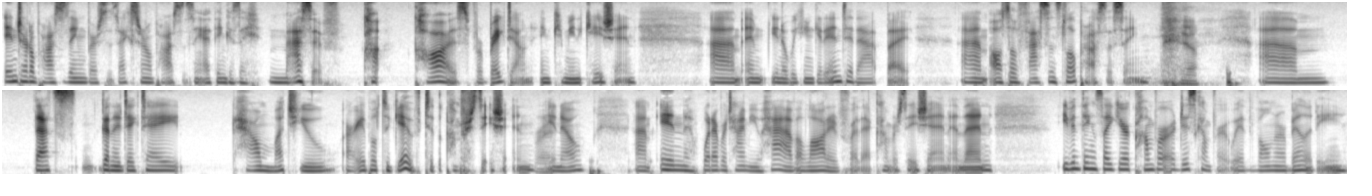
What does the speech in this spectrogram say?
internal processing versus external processing, I think, is a massive ca- cause for breakdown in communication. Um, and, you know, we can get into that, but um, also fast and slow processing Yeah. um, that's going to dictate how much you are able to give to the conversation, Right. you know, um, in whatever time you have allotted for that conversation. And then even things like your comfort or discomfort with vulnerability,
